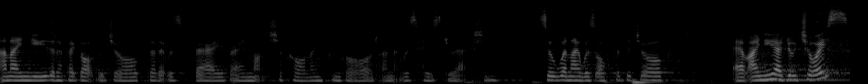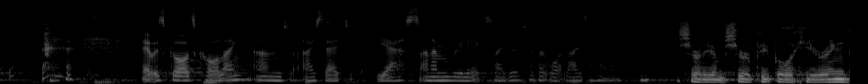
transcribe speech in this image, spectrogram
And I knew that if I got the job, that it was very, very much a calling from God and it was His direction. So when I was offered the job, um, I knew I had no choice. it was God's calling, and I said yes, and I'm really excited about what lies ahead. Shirley, I'm sure people hearing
